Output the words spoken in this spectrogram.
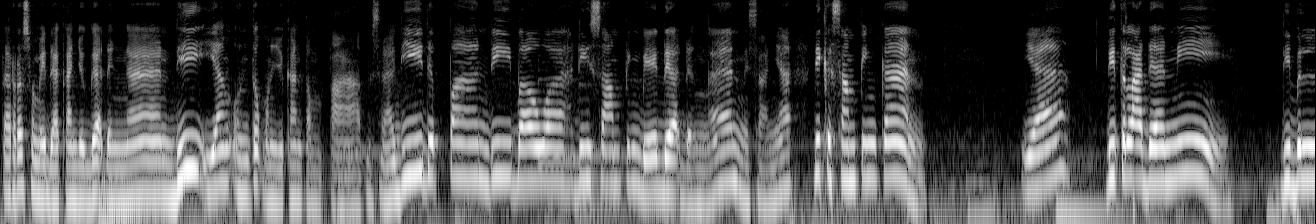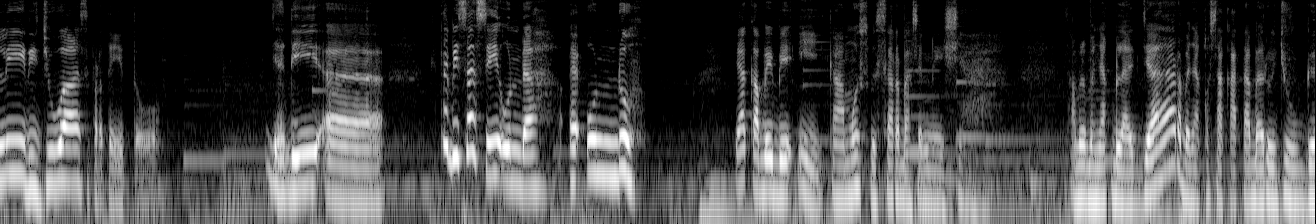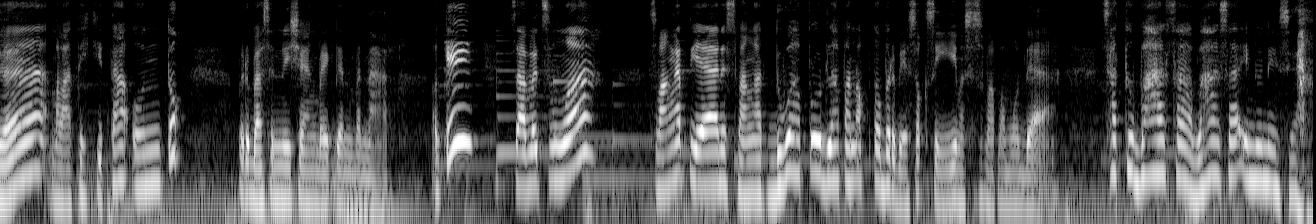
terus membedakan juga dengan di yang untuk menunjukkan tempat misalnya di depan di bawah di samping beda dengan misalnya dikesampingkan ya diteladani dibeli dijual seperti itu. Jadi uh, kita bisa sih undah eh unduh ya KBBI Kamus Besar Bahasa Indonesia. Sambil banyak belajar banyak kosakata baru juga melatih kita untuk berbahasa Indonesia yang baik dan benar. Oke sahabat semua semangat ya. Ini semangat 28 Oktober besok sih masih Sumpah Pemuda satu bahasa, bahasa Indonesia.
